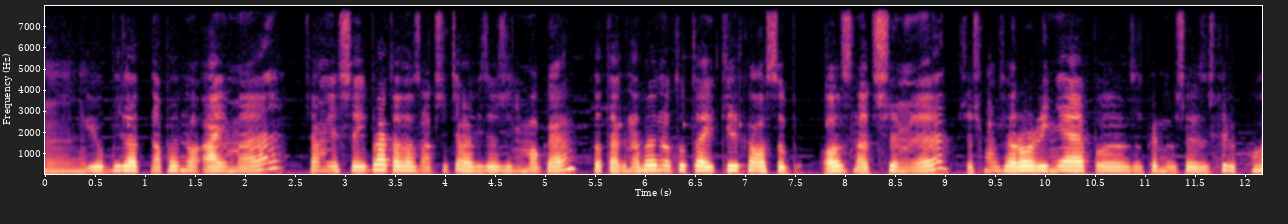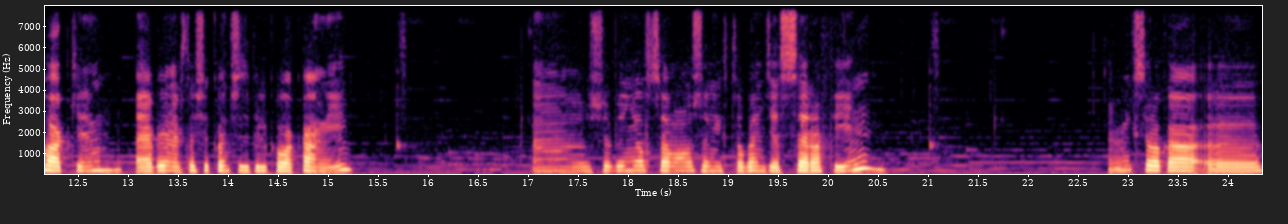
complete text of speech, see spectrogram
mm, jubilat na pewno Aimę. Chciałam jeszcze jej brata zaznaczyć, ale widzę, że nie mogę. To tak, na pewno tutaj kilka osób oznaczymy. Przecież może Rory nie, bo ze względu, że jest wilkołakiem. A ja wiem, jak to się kończy z wilkołakami. Yy, Żywieniowca może niech to będzie Serafin. Miksologa... Yy...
